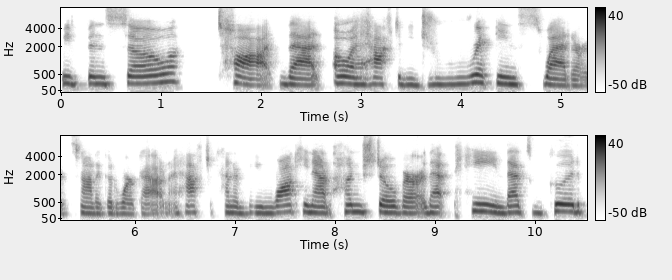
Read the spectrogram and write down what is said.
we've been so taught that, oh, I have to be dripping sweat or it's not a good workout. And I have to kind of be walking out hunched over or that pain, that's good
